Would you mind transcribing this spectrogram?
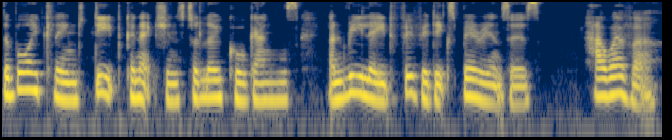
The boy claimed deep connections to local gangs and relayed vivid experiences. However,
